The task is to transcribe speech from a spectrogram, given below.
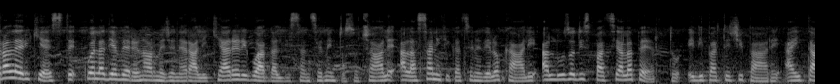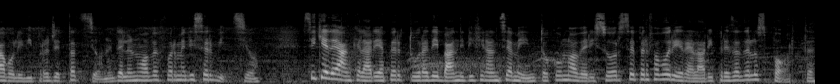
Tra le richieste, quella di avere norme generali chiare riguardo al distanziamento sociale, alla sanificazione dei locali, all'uso di spazi all'aperto e di partecipare ai tavoli di progettazione delle nuove forme di servizio. Si chiede anche la riapertura dei bandi di finanziamento con nuove risorse per favorire la ripresa dello sport,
